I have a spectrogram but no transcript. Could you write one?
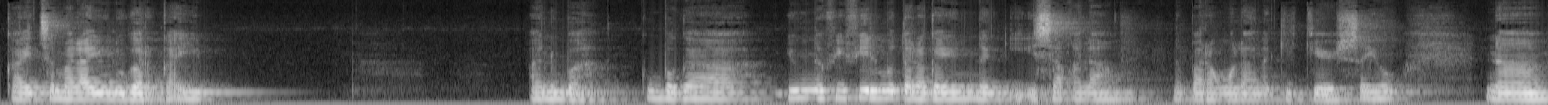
kahit sa malayong lugar ka, ano ba, kumbaga, yung nafe-feel mo talaga yung nag-iisa ka lang, na parang walang nagkikare sa'yo, na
